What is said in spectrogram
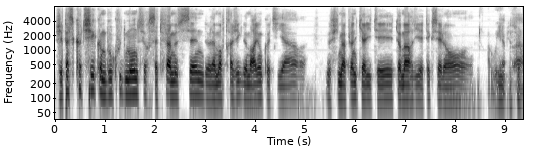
j'ai pas scotché comme beaucoup de monde sur cette fameuse scène de la mort tragique de Marion Cotillard. Le film a plein de qualités. Tom Hardy est excellent. Ah oui, bien sûr.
